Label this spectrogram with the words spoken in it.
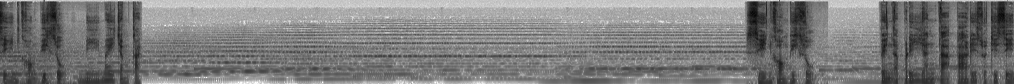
ศีลของภิกษุมีไม่จำกัด ศีลของภิกษุ เป็นอปริยันตาปาริสุทธิศีล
